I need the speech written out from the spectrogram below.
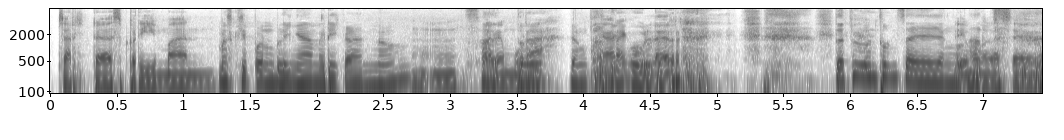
cerdas, beriman, Meskipun belinya americano, mm-mm, satu paling murah, yang yang paling reguler. murah. Tapi untung saya yang mahal. saya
